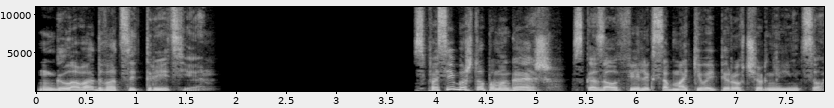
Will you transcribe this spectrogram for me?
Глава двадцать третья «Спасибо, что помогаешь», — сказал Феликс, обмакивая перо в чернильницу.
